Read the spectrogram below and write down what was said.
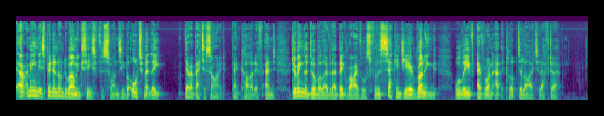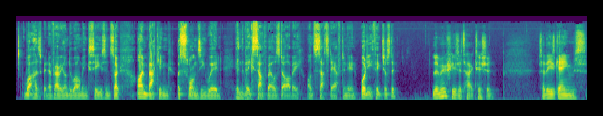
Uh, I mean, it's been an underwhelming season for Swansea, but ultimately, they're a better side than Cardiff, and doing the double over their big rivals for the second year running will leave everyone at the club delighted after what has been a very underwhelming season. So I'm backing a Swansea win in the big South Wales derby on Saturday afternoon. What do you think, Justin? Lamouchi's a tactician. So these games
